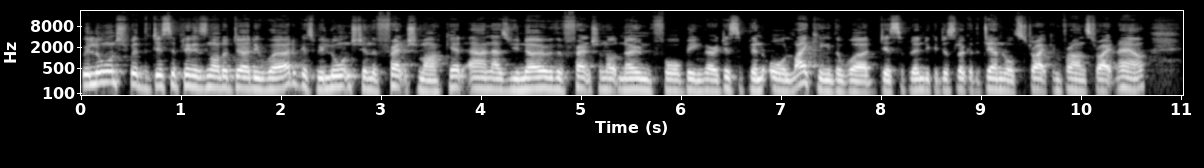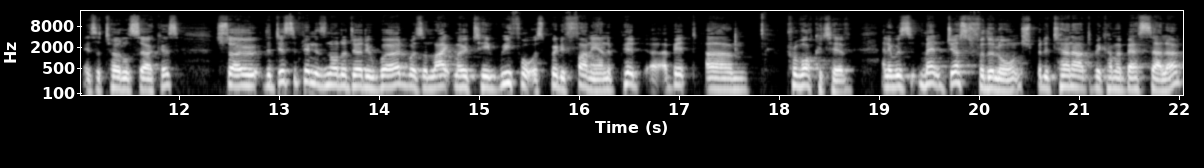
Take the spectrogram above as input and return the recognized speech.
we launched with discipline is not a dirty word because we launched in the French market. And as you know, the French are not known for being very disciplined or liking the word discipline. You could just look at the general strike in France right now. It's a total circus. So the discipline is not a dirty word was a leitmotif we thought was pretty funny and a bit, a bit um, provocative. And it was meant just for the launch, but it turned out to become a bestseller.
